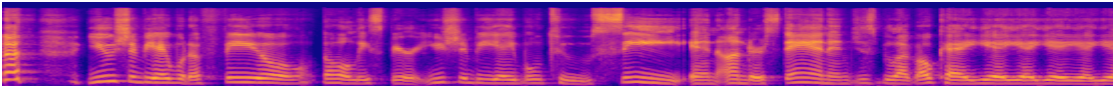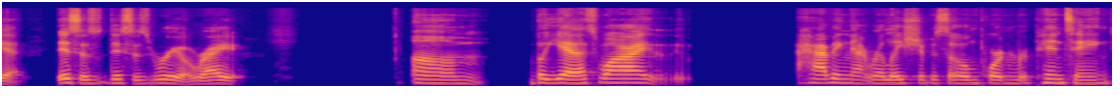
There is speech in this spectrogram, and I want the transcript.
you should be able to feel the Holy Spirit. You should be able to see and understand and just be like, okay, yeah, yeah, yeah, yeah, yeah. This is this is real, right? Um, but yeah, that's why having that relationship is so important. Repenting.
